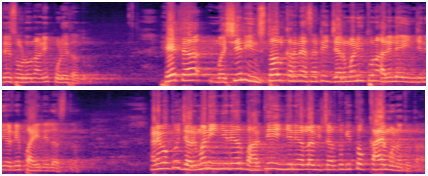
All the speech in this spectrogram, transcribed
दे सोडून आणि पुढे जातो. हे त्या मशीन इन्स्टॉल करण्यासाठी जर्मनीतून आलेल्या इंजिनियरने पाहिलेलं असतं. आणि मग तो जर्मन इंजिनियर भारतीय इंजिनियरला विचारतो की तो काय म्हणत होता?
